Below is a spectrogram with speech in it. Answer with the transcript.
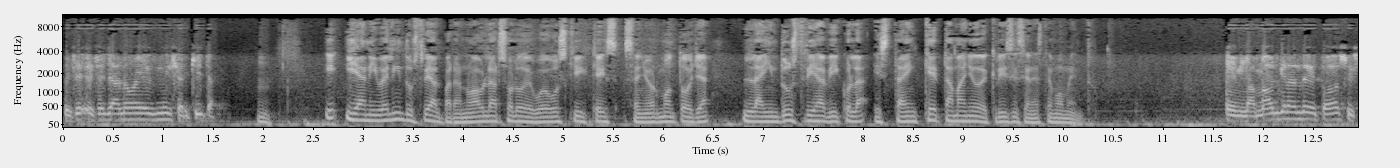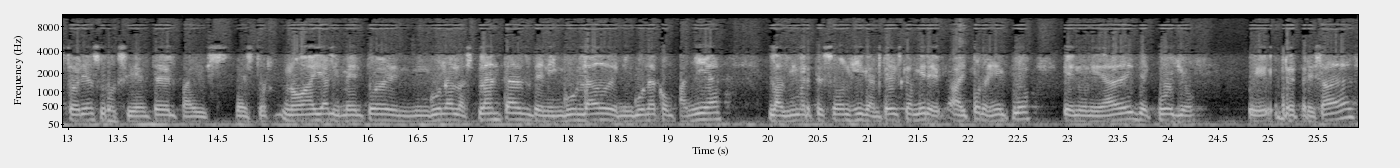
ese, ese ya no es ni cerquita. Mm. Y, a nivel industrial, para no hablar solo de huevos quiques, señor Montoya, ¿la industria avícola está en qué tamaño de crisis en este momento? En la más grande de toda su historia en suroccidente del país, Néstor. No hay alimento en ninguna de las plantas, de ningún lado, de ninguna compañía. Las muertes son gigantescas. Mire, hay, por ejemplo, en unidades de pollo eh, represadas,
